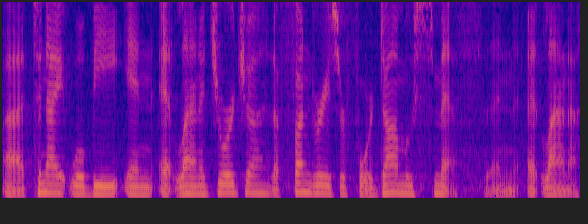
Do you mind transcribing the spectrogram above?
uh, tonight we'll be in Atlanta, Georgia, at a fundraiser for Damu Smith in Atlanta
